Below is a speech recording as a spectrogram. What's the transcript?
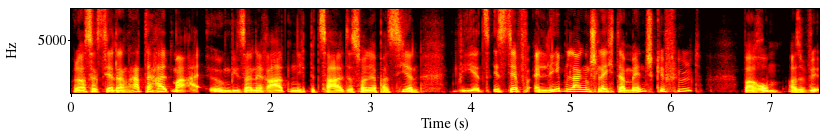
Und du sagst, ja, dann hat er halt mal irgendwie seine Raten nicht bezahlt, das soll ja passieren. Jetzt ist der ein Leben lang ein schlechter Mensch gefühlt. Warum? Also wer,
